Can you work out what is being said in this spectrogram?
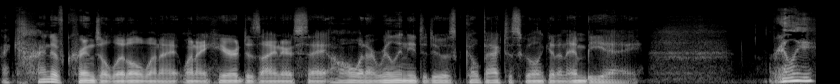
I kind of cringe a little when I when I hear designers say, "Oh, what I really need to do is go back to school and get an MBA." Really?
